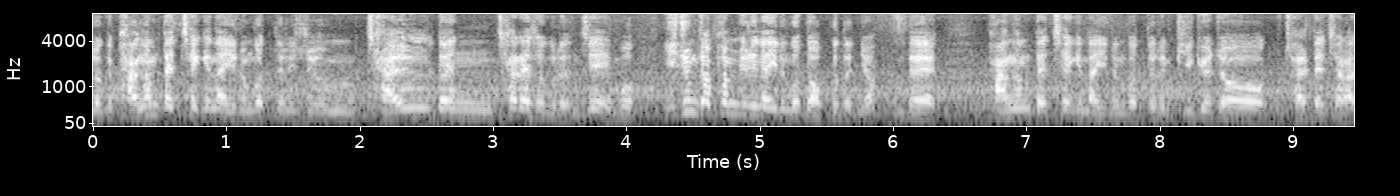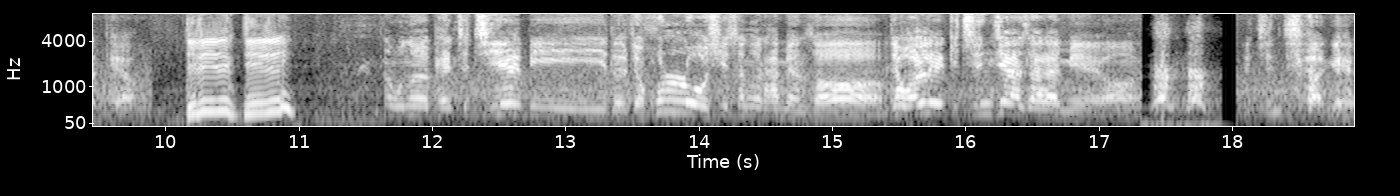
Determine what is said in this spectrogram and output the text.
여기 방음 대책이나 이런 것들이 좀 잘 된 차라서 그런지 뭐 이중 접합률이나 이런 것도 없거든요. 근데 방음 대책이나 이런 것들은 비교적 잘 된 차 같아요. 띠리릭 띠리릭 오늘 벤츠 GLB를 이제 홀로 시승을 하면서 이제 원래 이렇게 진지한 사람이에요. 진지하게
